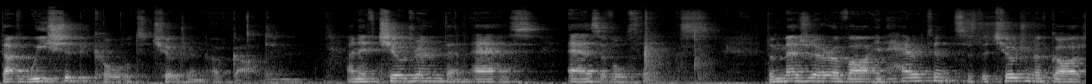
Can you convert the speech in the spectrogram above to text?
that we should be called children of God. Mm. And if children, then heirs, heirs of all things. The measure of our inheritance as the children of God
